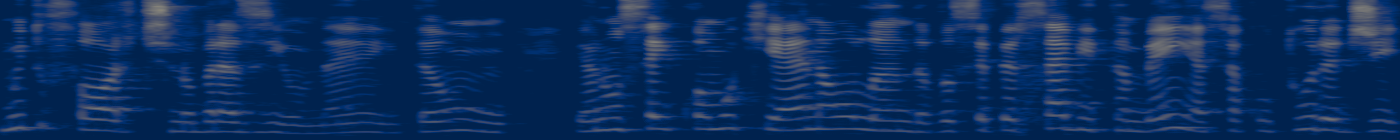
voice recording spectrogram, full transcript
muito forte no Brasil, né? Então, eu não sei como que é na Holanda. Você percebe também essa cultura de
